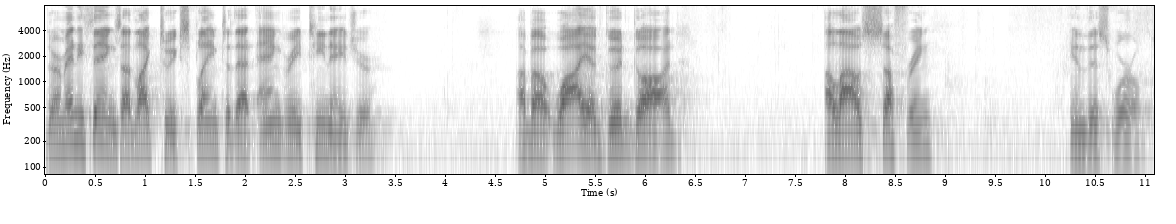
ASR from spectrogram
there are many things I'd like to explain to that angry teenager about why a good God allows suffering in this world.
